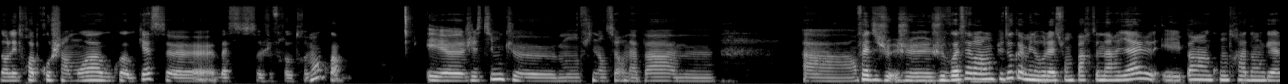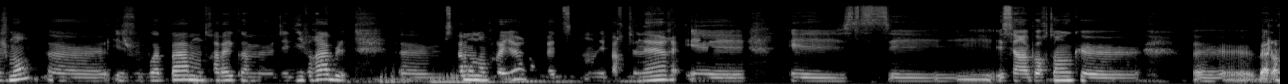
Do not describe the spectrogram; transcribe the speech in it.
dans les trois prochains mois ou quoi ou qu'est-ce, euh, bah, je ferai autrement, quoi. Et euh, j'estime que mon financeur n'a pas à me en fait, je, vois ça vraiment plutôt comme une relation partenariale et pas un contrat d'engagement. Et je vois pas mon travail comme des livrables. Euh, c'est pas mon employeur, en fait. On est partenaire et, et c'est important que. Euh, bah alors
